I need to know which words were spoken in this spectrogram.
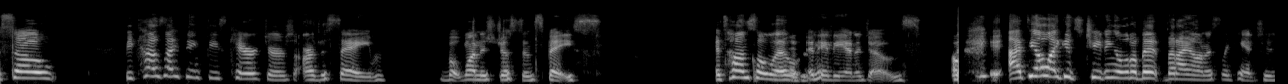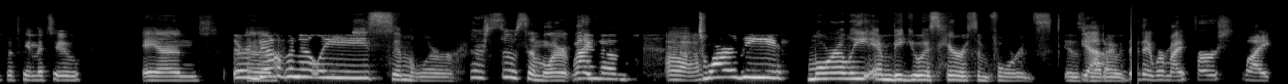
So, because I think these characters are the same, but one is just in space, it's Han Solo and Indiana Jones. I feel like it's cheating a little bit, but I honestly can't choose between the two. And they're Um, definitely similar. they're so similar. Like, Kind of uh, swarthy, morally ambiguous Harrison Fords is Yeah. what I would. they were my first like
